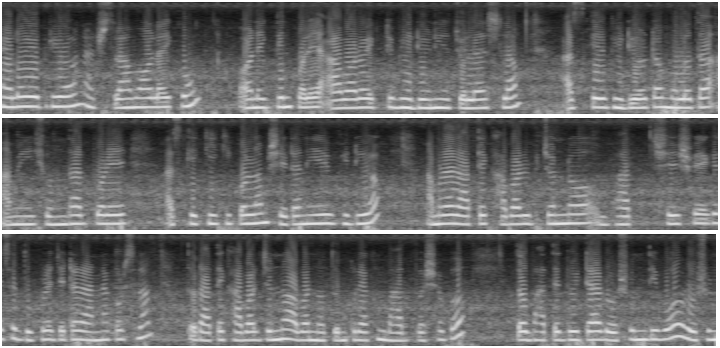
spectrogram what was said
হ্যালো এভরিওয়ান, আসসালামু আলাইকুম। অনেক দিন পরে আবারও একটি ভিডিও নিয়ে চলে আসলাম। আজকের ভিডিওটা মূলত আমি সন্ধ্যার পরে আজকে কি কি করলাম সেটা নিয়ে ভিডিও। আমরা রাতে খাবার জন্য ভাত শেষ হয়ে গেছে, দুপুরে যেটা রান্না করছিলাম, তো রাতে খাবার জন্য আবার নতুন করে এখন ভাত বসাবো। তো ভাতে দুইটা রসুন দিব, রসুন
